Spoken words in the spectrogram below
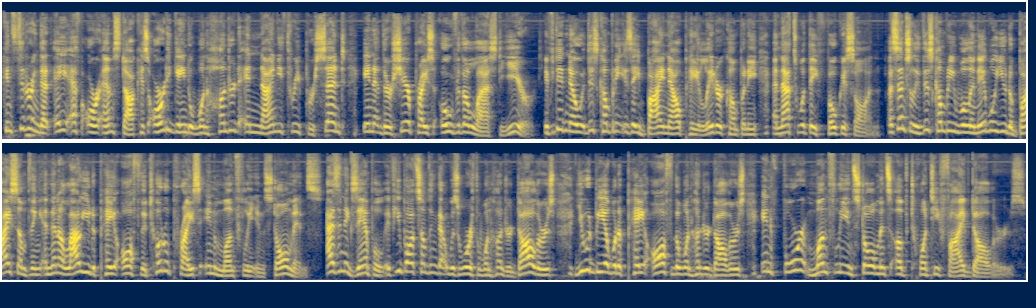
considering that AFRM stock has already gained 193% in their share price over the last year. If you didn't know, this company is a buy now, pay later company, and that's what they focus on. Essentially, this company will enable you to buy something and then allow you to pay off the total price in monthly installments. As an example, example, if you bought something that was worth $100, you would be able to pay off the $100 in four monthly installments of $25.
